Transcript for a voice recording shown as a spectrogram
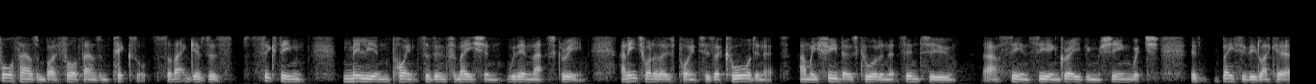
4,000 by 4,000 pixels. So that gives us 16 million points of information within that screen. And each one of those points is a coordinate. And we feed those coordinates into our CNC engraving machine, which is basically like a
